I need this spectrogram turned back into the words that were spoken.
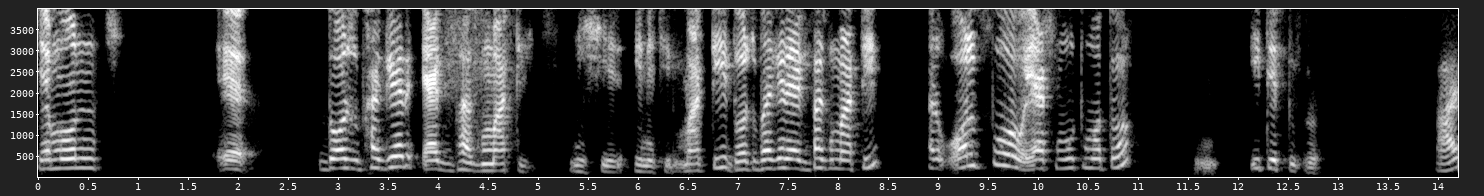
যেমন দশ ভাগের এক ভাগ মাটি মিশিয়ে এনেছি। মাটি, দশ ভাগের এক ভাগ মাটি আর অল্প এক মুঠ মতো ইটের টুকরো। আর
